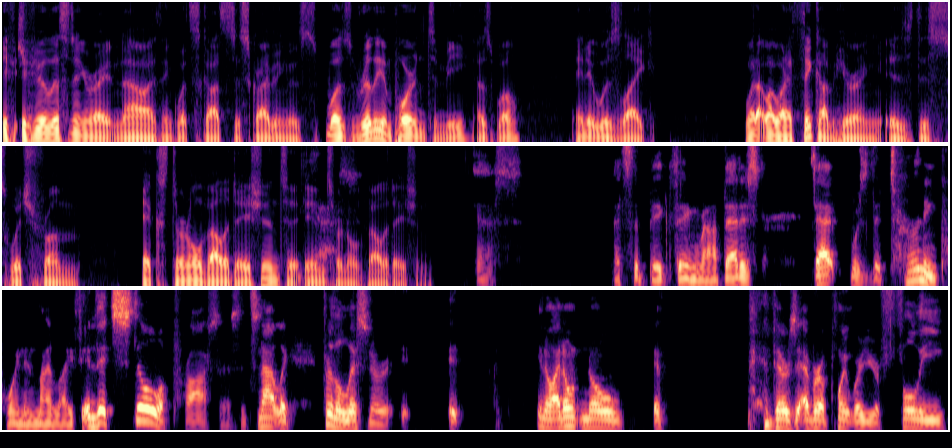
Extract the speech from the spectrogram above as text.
if sure. if you're listening right now, I think what Scott's describing was was really important to me as well, and it was like, what I, what I think I'm hearing is this switch from external validation to yes. internal validation. Yes. That's the big thing, Rob. That is that was the turning point in my life. And it's still a process. It's not like for the listener, it, it you know, I don't know if there's ever a point where you're fully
